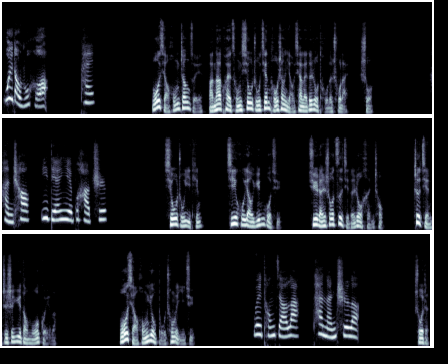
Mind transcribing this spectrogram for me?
味道如何？”呸！魔小红张嘴，把那块从修竹肩头上咬下来的肉吐了出来，说：“很臭。”一点也不好吃。修竹一听，几乎要晕过去，居然说自己的肉很臭，这简直是遇到魔鬼了。魔小红又补充了一句：“味同嚼蜡，太难吃了。”说着，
